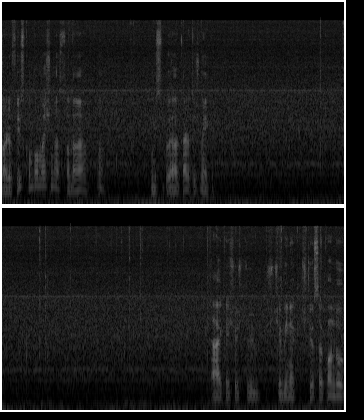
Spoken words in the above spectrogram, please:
Ar fi scumpă mașina asta, dar... Nu. Mi se pare că arată șmecă. Hai că și eu știu ce bine știu să conduc.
